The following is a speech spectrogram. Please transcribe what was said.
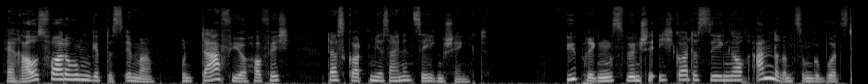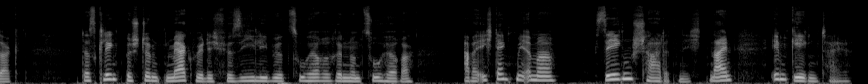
Herausforderungen gibt es immer, und dafür hoffe ich, dass Gott mir seinen Segen schenkt. Übrigens wünsche ich Gottes Segen auch anderen zum Geburtstag. Das klingt bestimmt merkwürdig für Sie, liebe Zuhörerinnen und Zuhörer, aber ich denke mir immer, Segen schadet nicht. Nein, im Gegenteil.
